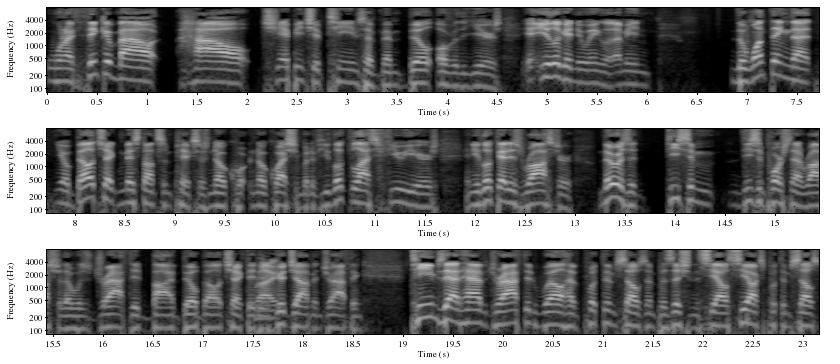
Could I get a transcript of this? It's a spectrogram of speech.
when I think about how championship teams have been built over the years, you look at New England. I mean, the one thing that you know Belichick missed on some picks. There's no no question. But if you look the last few years and you looked at his roster, there was a decent decent portion of that roster that was drafted by Bill Belichick. They did a good job in drafting. Teams that have drafted well have put themselves in position. The Seattle Seahawks put themselves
